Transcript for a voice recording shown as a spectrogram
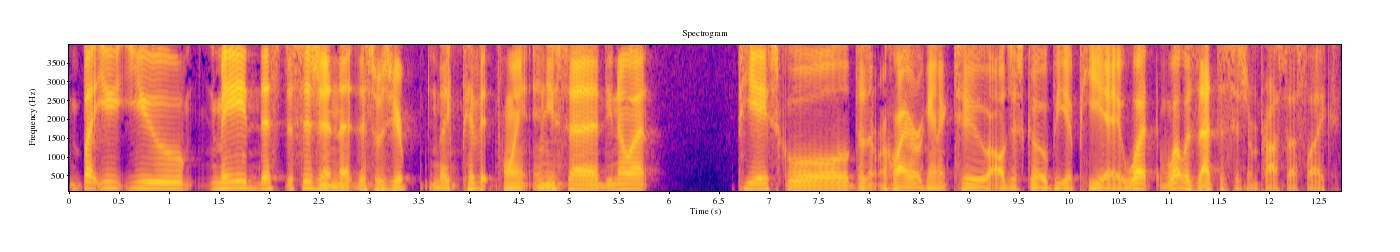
But you you made this decision that this was your like pivot point, and you said, you know what, PA school doesn't require organic two. I'll just go be a PA. What what was that decision process like?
